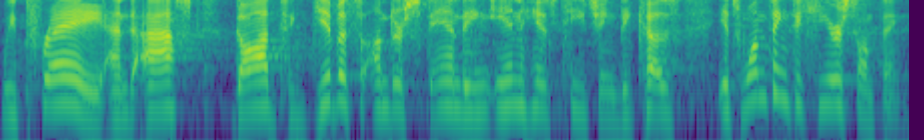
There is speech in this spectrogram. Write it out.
We pray and ask God to give us understanding in His teaching because it's one thing to hear something,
